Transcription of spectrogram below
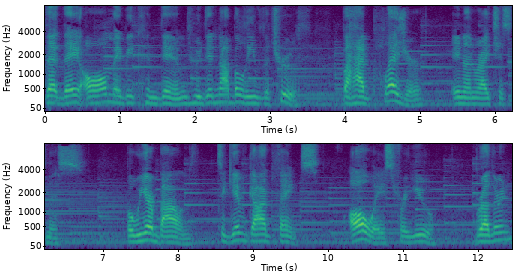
that they all may be condemned who did not believe the truth, but had pleasure in unrighteousness. But we are bound to give God thanks always for you, brethren,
